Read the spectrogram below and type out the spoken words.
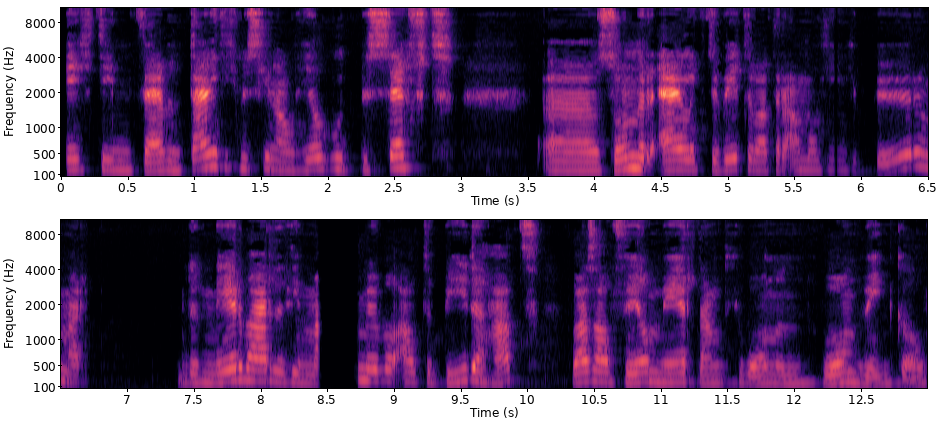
in 1985 misschien al heel goed beseft, uh, zonder eigenlijk te weten wat er allemaal ging gebeuren. Maar de meerwaarde die Meubel al te bieden had, was al veel meer dan gewoon een woonwinkel.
